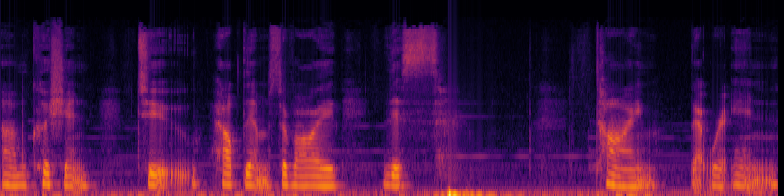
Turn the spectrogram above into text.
um, cushion to help them survive this time that we're in.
